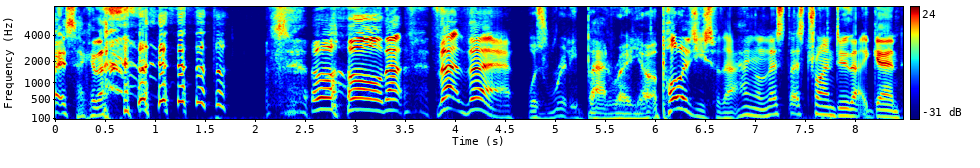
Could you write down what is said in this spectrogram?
Wait a second. oh, that that there was really bad radio. Apologies for that. Hang on, let's let's try and do that again,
